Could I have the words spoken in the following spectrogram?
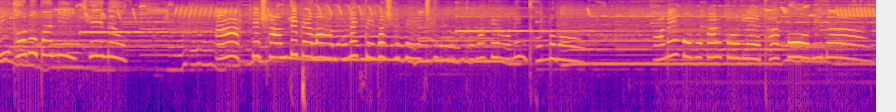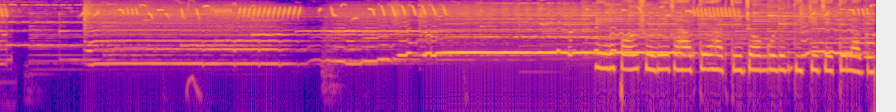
এই ধরো পানি খেয়ে নাও। শান্তি পেলাম, অনেক পিপাসা পেয়েছিল তোমাকে অনেক ধন্যবাদ। অনেক উপকার করলে, থাকো বিদায় এরপর সুরেশ হাঁটতে হাঁটতে জঙ্গলের দিকে যেতে লাগল।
